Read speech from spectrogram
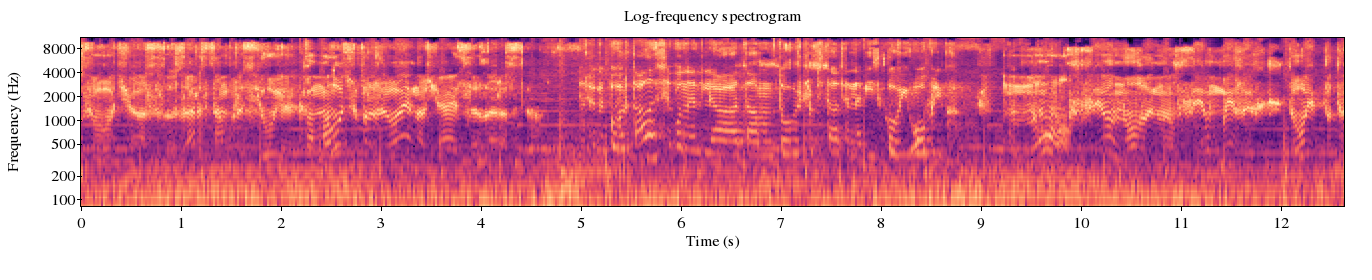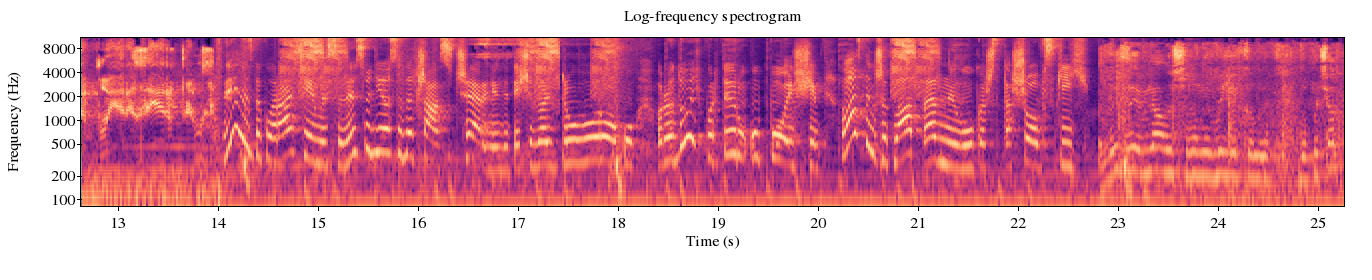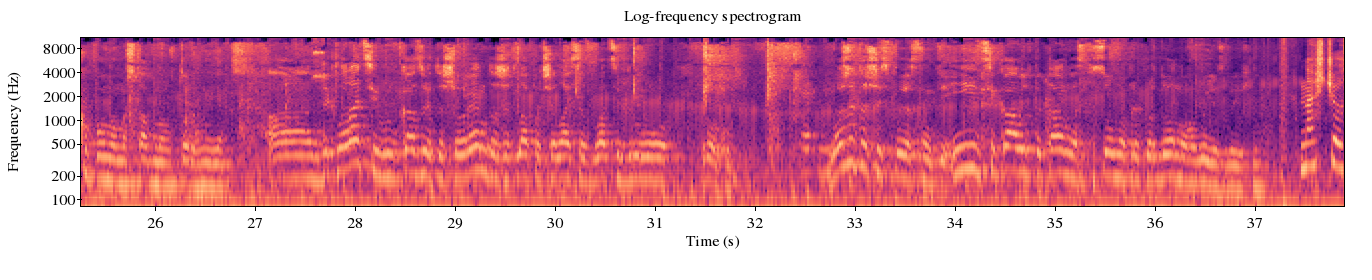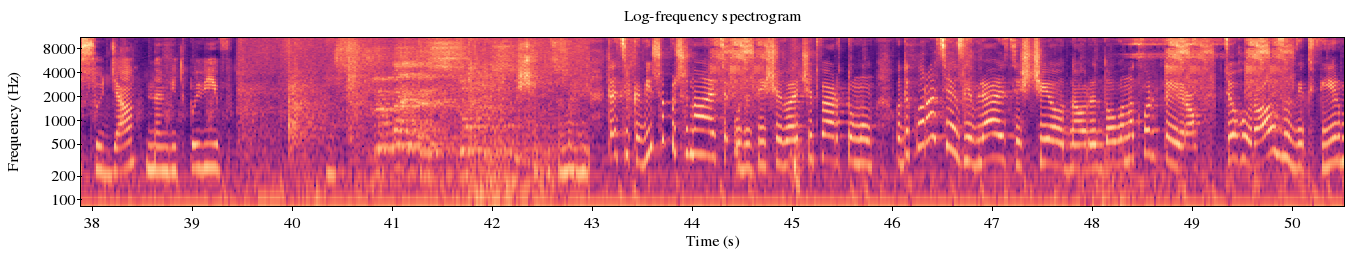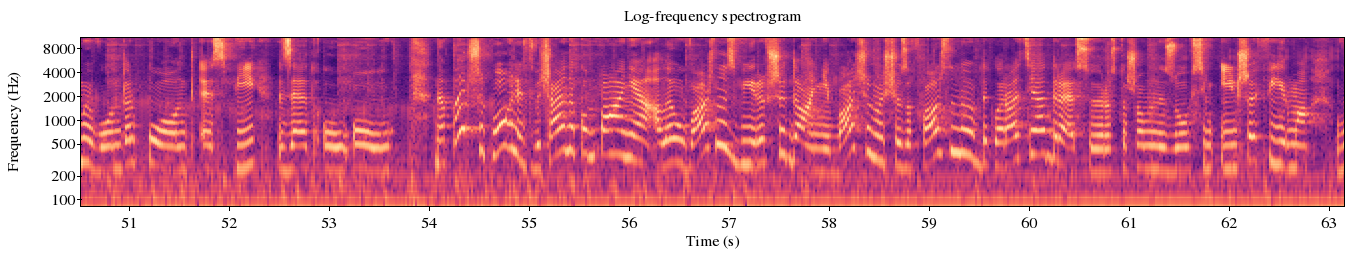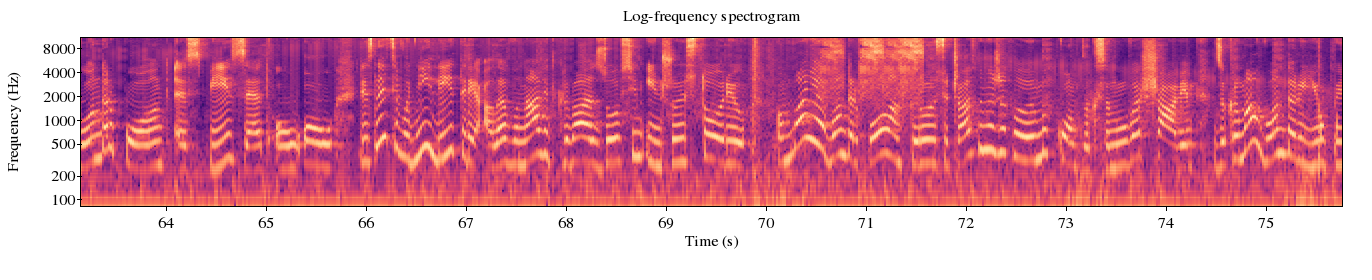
свого часу. Зараз там працює. А Молодший проживає, навчається зараз там. Чи не поверталися вони для там того, щоб стати на військовий облік? Ну, все оновлено, все в межах того, як потребує резерв, Згідно з деклараціями сини судді оседача з червня 2022 року орендують квартиру у Польщі. Власник житла певний Лукаш Сташовський. Ви заявляли, що вони виїхали до початку повномасштабного вторгнення. А в декларації ви вказуєте, що оренда житла почалася з 22-го року. Можете щось пояснити? І цікавить питання стосовно прикордонного виїзду їхнього. На що суддя нам відповів. Та цікавіше починається у 2024-му. У декларації з'являється ще одна орендована квартира. Цього разу від фірми Wonder Poland SP ZOO. На перший погляд, звичайна компанія, але уважно звіривши дані, бачимо, що за вказаною в декларації адресою розташована зовсім інша фірма Wonder Poland SP ZOO. Різниця в одній літері, але вона відкриває зовсім іншу історію. Компанія Wonder Poland керує сучасними житловими комплексами у Варшаві, зокрема Wonder Юп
